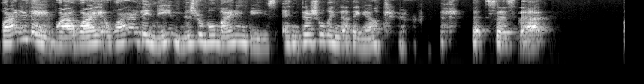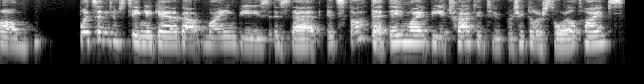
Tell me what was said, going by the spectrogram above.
why do they, why, why, why are they named miserable mining bees? And there's really nothing out there that says that. Um, what's interesting again about mining bees is that it's thought that they might be attracted to particular soil types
